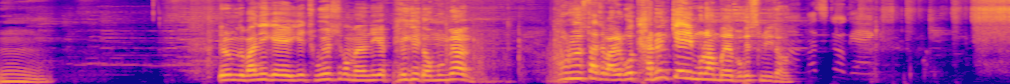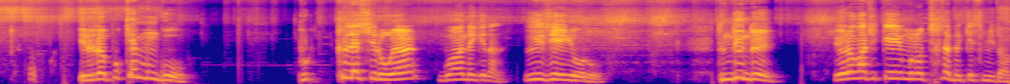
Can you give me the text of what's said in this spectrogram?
음. 여러분들 만약에 이게 조회수가 만약에 100이 넘으면 브루스타즈 말고 다른 게임으로 한번 해보겠습니다. 예를 들어 포켓몬고. 부- 클래시 로얄 무한의 계단 의지의 히어로. 등등등 여러가지 게임으로 찾아뵙겠습니다.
